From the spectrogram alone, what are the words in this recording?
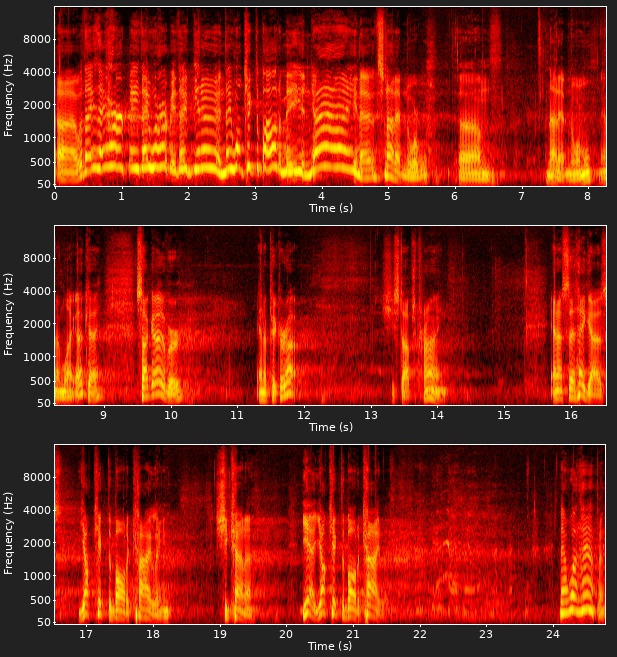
uh, well, they, they hurt me. They hurt me. They, you know, and they won't kick the ball to me. And, ah, you know, it's not abnormal. Um, not abnormal. And I'm like, Okay. So I go over and I pick her up. She stops crying. And I said, Hey guys, y'all kicked the ball to Kylie. She kind of, Yeah, y'all kicked the ball to Kylie. now, what happened?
